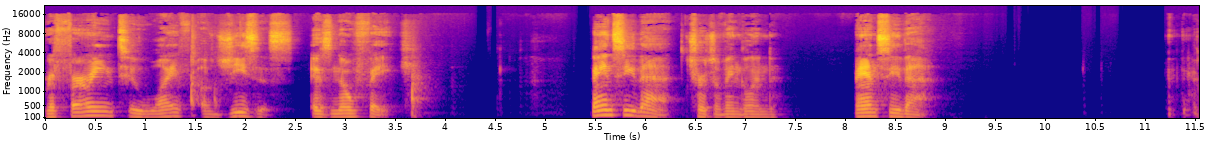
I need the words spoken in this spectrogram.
referring to wife of Jesus is no fake. Fancy that, Church of England. Fancy that.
